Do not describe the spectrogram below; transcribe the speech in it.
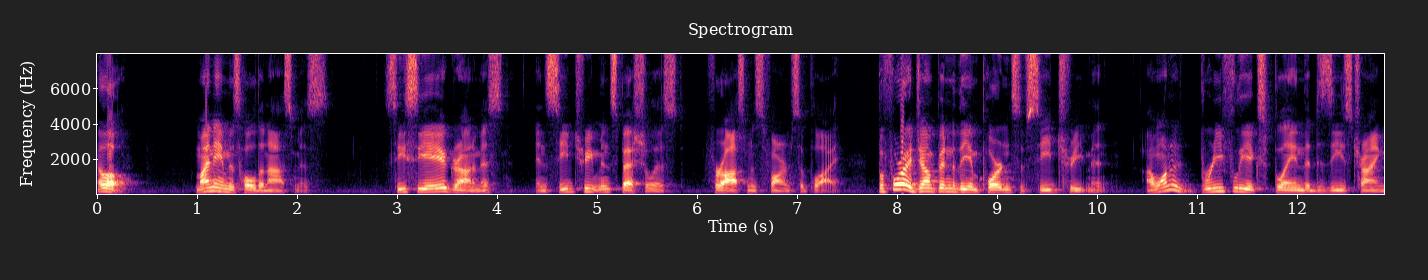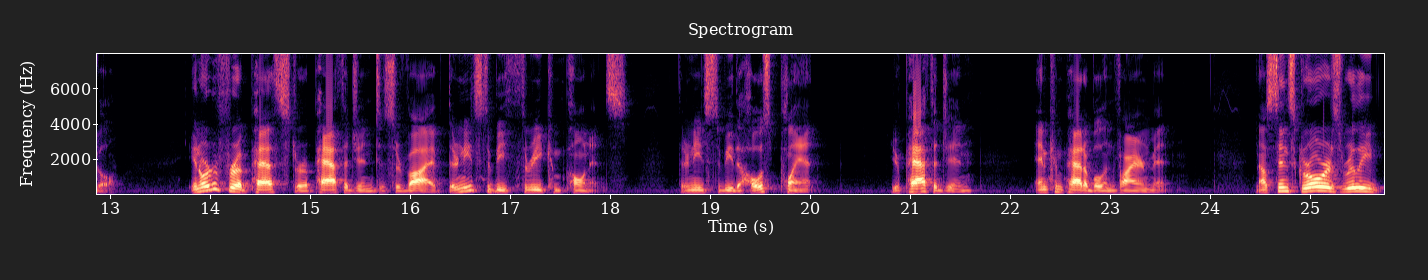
Hello, my name is Holden Asmus, CCA agronomist and seed treatment specialist for Asmus Farm Supply. Before I jump into the importance of seed treatment, I want to briefly explain the disease triangle. In order for a pest or a pathogen to survive, there needs to be three components. There needs to be the host plant, your pathogen, and compatible environment. Now, since growers really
